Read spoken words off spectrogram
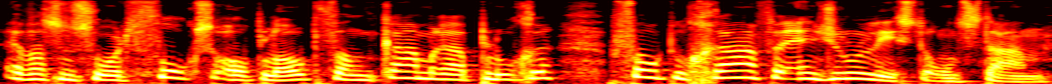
Er was een soort volksoploop van cameraploegen, fotografen en journalisten ontstaan.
